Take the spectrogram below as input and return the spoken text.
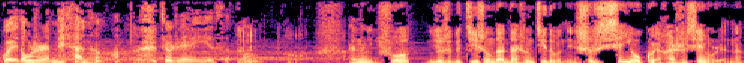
鬼都是人变的嘛，就这个意思。对，好，哎，那你说，你就是个鸡生蛋，蛋生鸡的问题，是先有鬼还是先有人呢？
